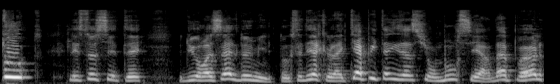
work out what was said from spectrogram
toutes les sociétés du Russell 2000. Donc c'est-à-dire que la capitalisation boursière d'Apple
